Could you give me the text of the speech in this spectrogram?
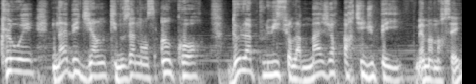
Chloé Nabédian qui nous annonce encore de la pluie sur la majeure partie du pays, même à Marseille.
